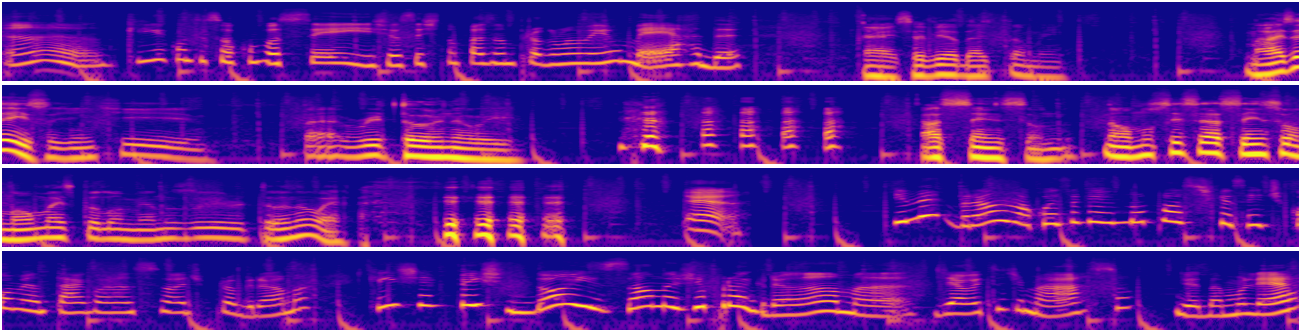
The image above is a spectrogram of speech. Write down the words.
ah, o que aconteceu com vocês? Vocês estão fazendo um programa meio merda. É, isso é verdade também. Mas é isso, a gente tá return away. Ascension. Não, não sei se é Ascension ou não, mas pelo menos o Returnal é. é. E lembrando, uma coisa que eu não posso esquecer de comentar agora no final de programa, que a gente fez dois anos de programa, dia 8 de março, dia da mulher.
